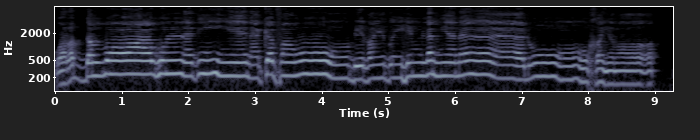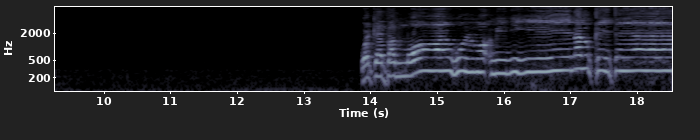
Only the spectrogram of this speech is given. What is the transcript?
ورد الله الذين كفروا بغيظهم لم ينالوا خيرا. وكفى الله المؤمنين القتال.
